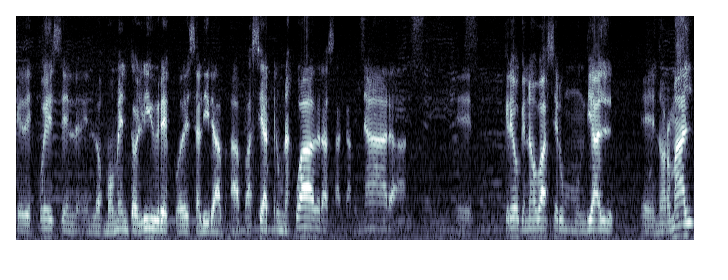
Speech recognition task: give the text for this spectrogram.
que después en, los momentos libres podés salir a, pasear unas cuadras, a caminar, eh, creo que no va a ser un mundial eh, normal,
